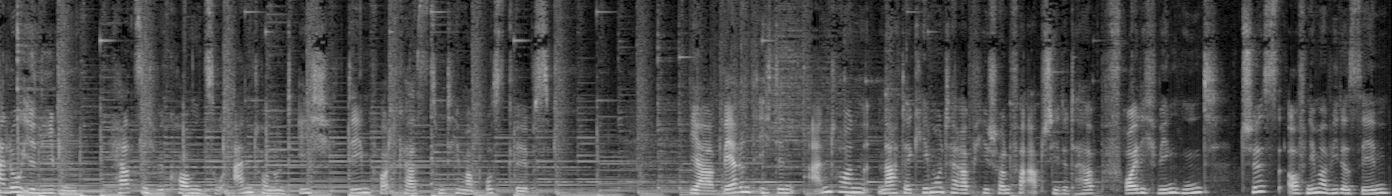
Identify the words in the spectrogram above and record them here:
Hallo ihr Lieben, herzlich willkommen zu Anton und ich, dem Podcast zum Thema Brustkrebs. Ja, während ich den Anton nach der Chemotherapie schon verabschiedet habe, freudig winkend, tschüss, auf Nimmerwiedersehen,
